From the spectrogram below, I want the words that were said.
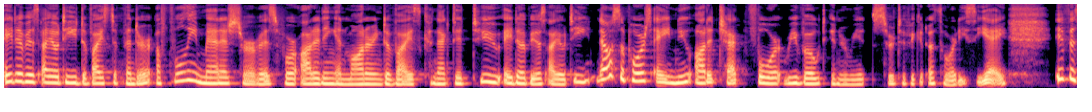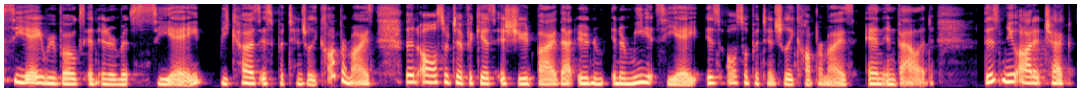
AWS IoT Device Defender, a fully managed service for auditing and monitoring device connected to AWS IoT, now supports a new audit check for revoked intermediate certificate authority CA. If a CA revokes an intermediate CA because it's potentially compromised, then all certificates issued by that inter- intermediate CA is also potentially compromised and invalid. This new audit check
